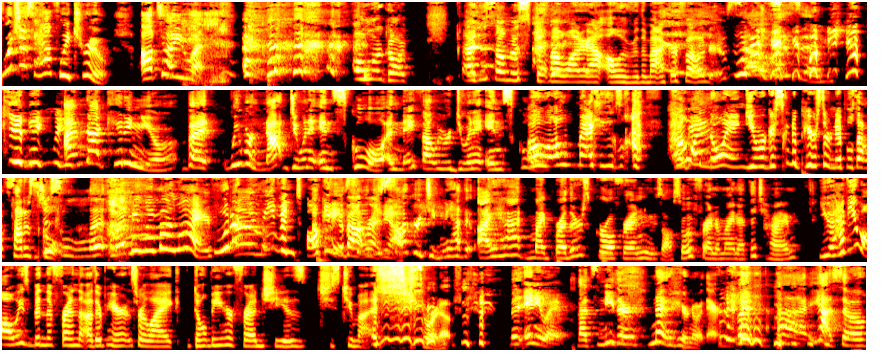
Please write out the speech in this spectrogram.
Which is halfway true. I'll tell you what. Oh my god! I just almost spit my water out all over the microphone. Listen, Are you kidding me? I'm not kidding you, but we were not doing it in school, and they thought we were doing it in school. oh, oh, Maggie, how Okay. annoying! You were just going to pierce their nipples outside of school. just let, let me live my life. what are Um, you even talking okay, about so right the now? Soccer team. We had. The, I had my brother's girlfriend, who's also a friend of mine at the time. You have you always been the friend that other parents are like, "Don't be her friend. She is. She's too much." sort of. But anyway, that's neither neither here nor there. But uh, yeah, so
